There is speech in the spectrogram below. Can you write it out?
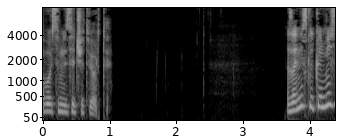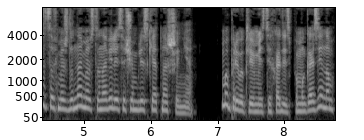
84. За несколько месяцев между нами установились очень близкие отношения. Мы привыкли вместе ходить по магазинам,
